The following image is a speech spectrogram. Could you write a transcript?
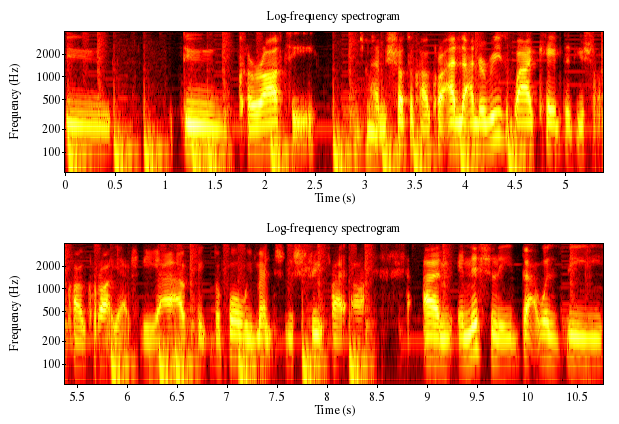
to do karate and Shotokan karate, and, and the reason why I came to do Shotokan karate actually, I, I think before we mentioned Street Fighter, and initially that was the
